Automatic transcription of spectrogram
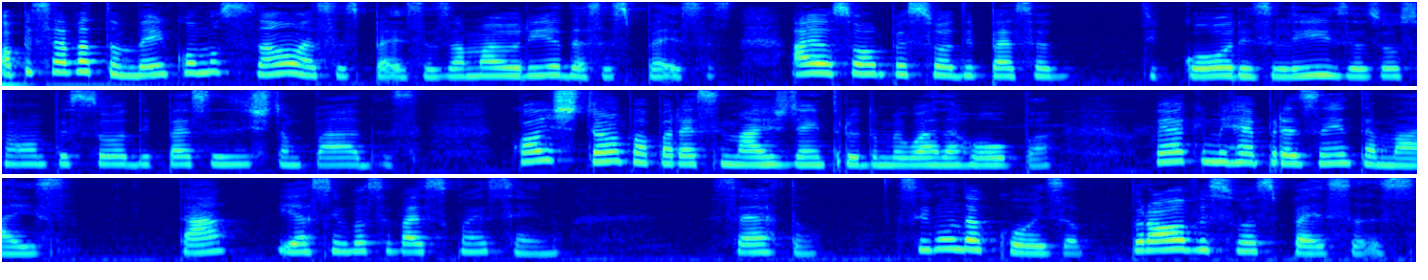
Observa também como são essas peças, a maioria dessas peças. Ah, eu sou uma pessoa de peça de cores lisas, eu sou uma pessoa de peças estampadas. Qual estampa aparece mais dentro do meu guarda-roupa? Qual é a que me representa mais? Tá? E assim você vai se conhecendo, certo? Segunda coisa, prove suas peças.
